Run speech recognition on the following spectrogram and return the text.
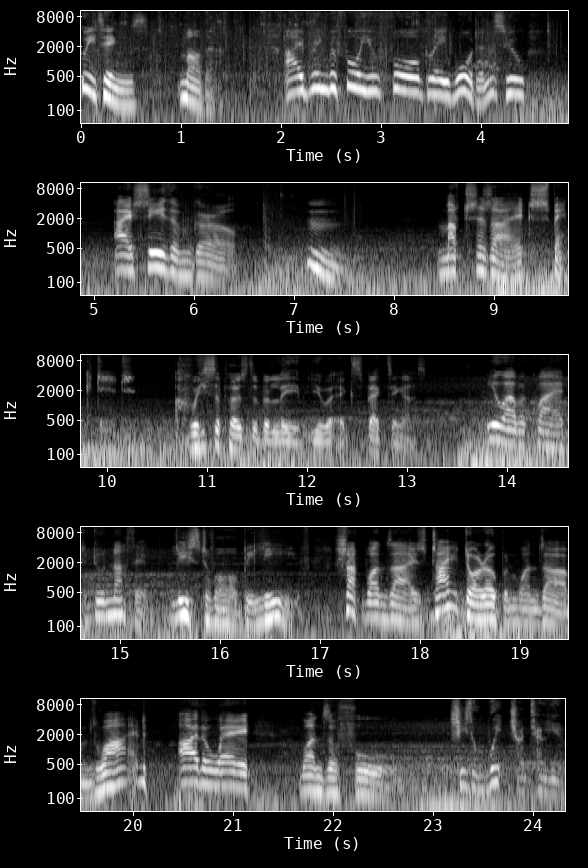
Greetings, Mother. I bring before you four Grey Wardens who. I see them, girl. Hmm. Much as I expected. Are we supposed to believe you were expecting us? You are required to do nothing, least of all believe. Shut one's eyes tight or open one's arms wide. Either way, one's a fool. She's a witch, I tell you.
